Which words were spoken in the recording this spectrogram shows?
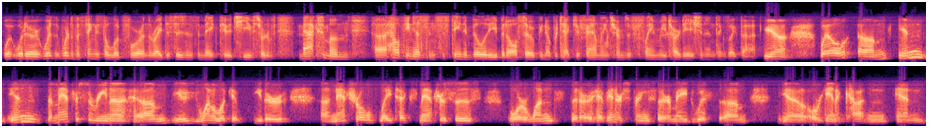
what, what are what, what are the things to look for and the right decisions to make to achieve sort of maximum uh, healthiness and sustainability, but also you know protect your family in terms of flame retardation and things like that. Yeah, well, um, in in the mattress arena, um, you you want to look at either uh, natural latex mattresses or ones that are have inner springs that are made with um, you know organic cotton and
